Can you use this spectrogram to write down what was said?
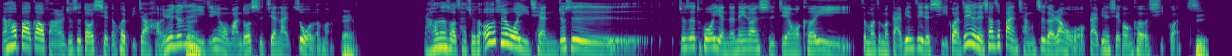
然后报告反而就是都写的会比较好，因为就是已经有蛮多时间来做了嘛。对然后那时候才觉得，哦，所以我以前就是就是拖延的那段时间，我可以怎么怎么改变自己的习惯，这有点像是半强制的让我改变写功课的习惯。是，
